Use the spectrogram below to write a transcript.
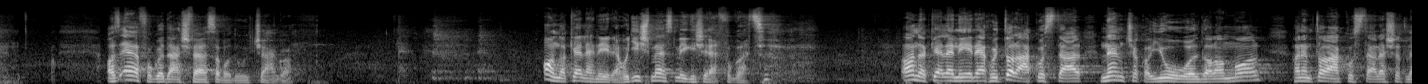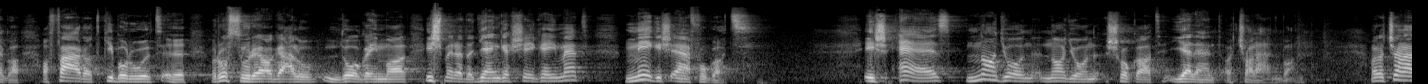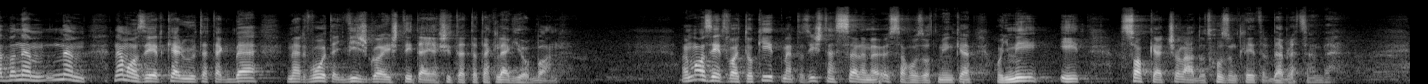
az elfogadás felszabadultsága. Annak ellenére, hogy ismersz, mégis elfogadsz. Annak ellenére, hogy találkoztál nem csak a jó oldalammal, hanem találkoztál esetleg a, a fáradt, kiborult, rosszul reagáló dolgaimmal, ismered a gyengeségeimet, mégis elfogadsz. És ez nagyon-nagyon sokat jelent a családban. A családban nem, nem, nem azért kerültetek be, mert volt egy vizsga, és ti teljesítettetek legjobban. Hanem azért vagytok itt, mert az Isten szelleme összehozott minket, hogy mi itt szakkert családot hozunk létre Debrecenbe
